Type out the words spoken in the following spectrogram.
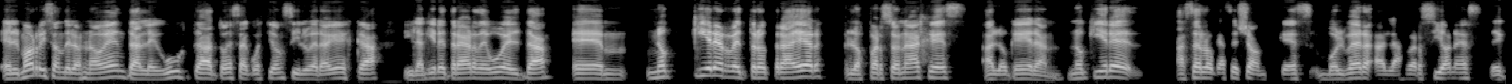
el Morrison de los 90 le gusta toda esa cuestión silveraguesca y la quiere traer de vuelta, eh, no quiere retrotraer los personajes a lo que eran. No quiere hacer lo que hace Jones, que es volver a las versiones de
